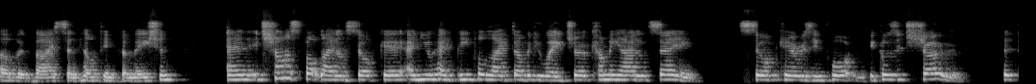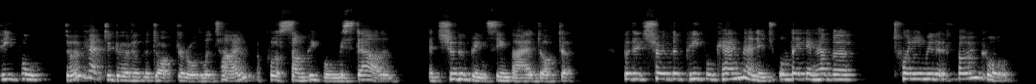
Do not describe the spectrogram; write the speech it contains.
of advice and health information. And it shone a spotlight on self care. And you had people like WHO coming out and saying, self care is important because it showed that people don't have to go to the doctor all the time. Of course, some people missed out and, and should have been seen by a doctor, but it showed that people can manage or they can have a 20 minute phone call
